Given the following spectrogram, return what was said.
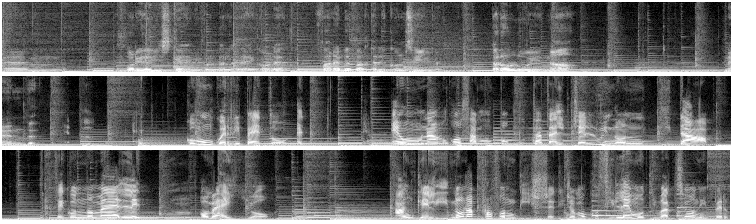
ehm, fuori dagli schemi, fuori dalle regole, farebbe parte del consiglio. Però lui no. Nend. Comunque, ripeto, è, è una cosa un po' buttata. Cioè, lui non ti dà, secondo me, le- o meglio, anche lì, non approfondisce, diciamo così, le motivazioni per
